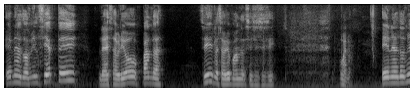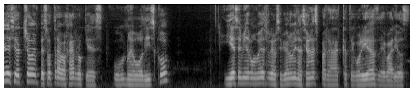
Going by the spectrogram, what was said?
en el 2007 les abrió Panda. Sí, les abrió Panda, sí, sí, sí, sí. Bueno, en el 2018 empezó a trabajar lo que es un nuevo disco. Y ese mismo mes recibió nominaciones para categorías de varios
